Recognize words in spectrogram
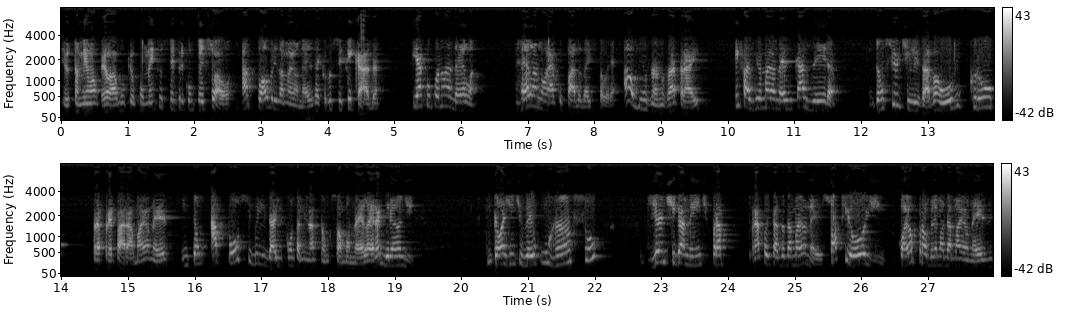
Eu também é algo que eu comento sempre com o pessoal. A pobre da maionese é crucificada. E a culpa não é dela. Ela não é a culpada da história. Há alguns anos atrás, se fazia maionese caseira. Então se utilizava ovo cru para preparar a maionese. Então, a possibilidade de contaminação com salmonela era grande. Então, a gente veio com ranço de antigamente para a coitada da maionese. Só que hoje, qual é o problema da maionese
